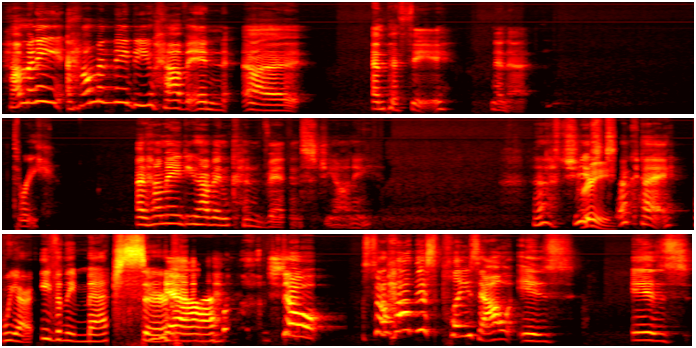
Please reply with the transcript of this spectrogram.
how many how many do you have in uh empathy, Nanette? Three. And how many do you have in convinced, Gianni? Oh, jeez. Three. Okay. We are evenly matched, sir. Yeah. So so how this plays out is is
